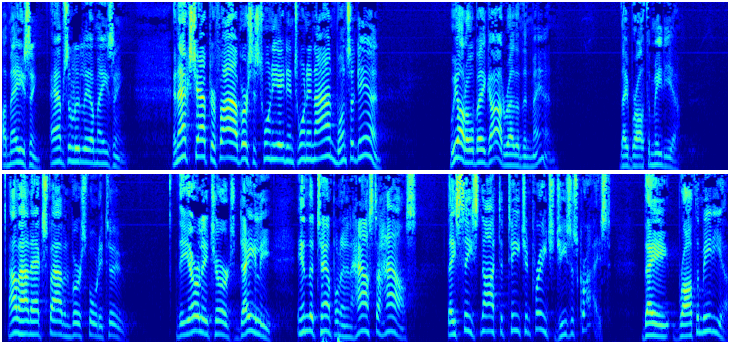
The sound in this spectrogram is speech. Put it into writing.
Amazing. Absolutely amazing. In Acts chapter 5 verses 28 and 29, once again, we ought to obey God rather than man. They brought the media. How about Acts 5 and verse 42? The early church daily in the temple and house to house. They ceased not to teach and preach Jesus Christ. They brought the media.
